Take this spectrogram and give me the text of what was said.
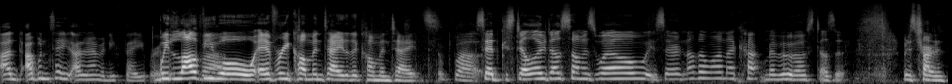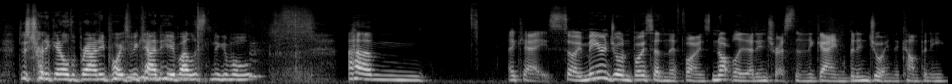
I, I wouldn't say I don't have any favourites. We love you all, every commentator that commentates. But Said Costello does some as well. Is there another one? I can't remember who else does it. We're just trying to just trying to get all the brownie points we can here by listening to them all. Um, okay, so Mia and Jordan both sat on their phones, not really that interested in the game, but enjoying the company.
